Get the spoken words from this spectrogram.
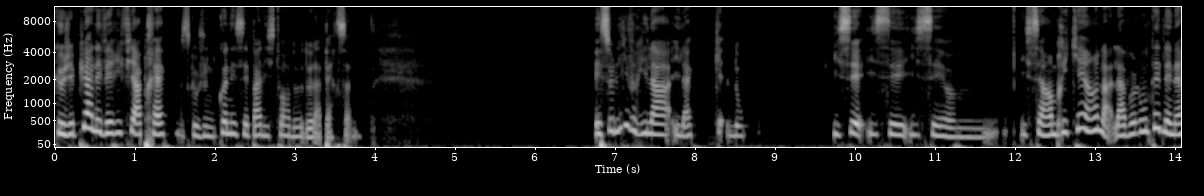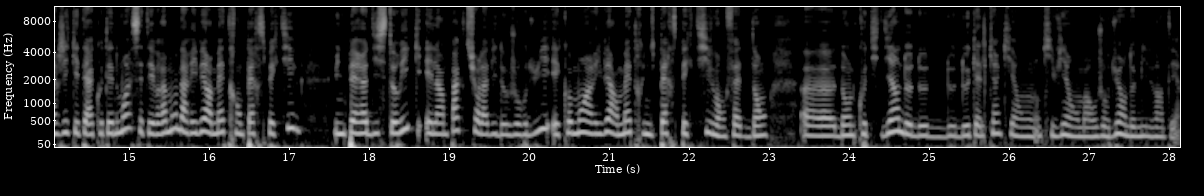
que j'ai pu aller vérifier après parce que je ne connaissais pas l'histoire de, la personne. Et ce livre, il a, il a donc il s'est, euh, imbriqué. Hein, la, volonté de l'énergie qui était à côté de moi, c'était vraiment d'arriver à mettre en perspective une période historique et l'impact sur la vie d'aujourd'hui et comment arriver à mettre une perspective en fait dans, euh, le quotidien de, quelqu'un qui, en, vit en, bah, aujourd'hui en 2021.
